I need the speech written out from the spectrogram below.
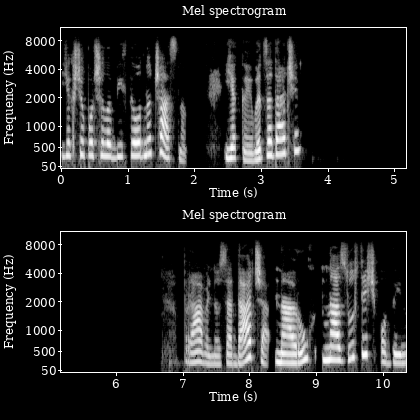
якщо почало бігти одночасно? Який вид задачі? Правильно, задача на рух назустріч один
